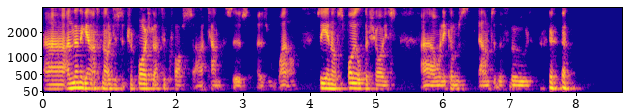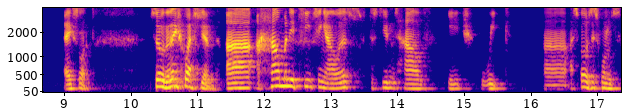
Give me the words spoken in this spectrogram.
Uh, and then again, that's not just a Treforest, but that's across our campuses as well. So, you know, spoil for choice uh, when it comes down to the food. Excellent. So, the next question uh, How many teaching hours do students have each week? Uh, I suppose this one's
